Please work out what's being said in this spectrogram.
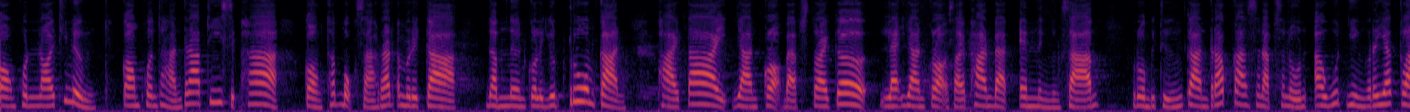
กองพลน้อยที่ 1 กองพลทหารราบที่ 15 กองทัพบบกสหรัฐอเมริกาดำเนินกลยุทธ์ร่วมกัน ภายใต้ยานเกราะแบบสไตรเกอร์และยานเกราะสายพานแบบ M113 รวมไปถึงการรับการสนับสนุนอาวุธยิงระยะไกล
